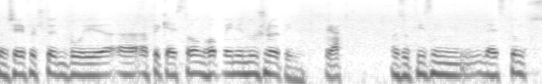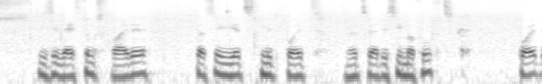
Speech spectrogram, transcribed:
den Scheffel stellen, wo ich äh, eine Begeisterung habe, wenn ich nur schnell bin. ja, Also diesen Leistungs, diese Leistungsfreude, dass ich jetzt mit bald, jetzt werde ich 57, bald,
